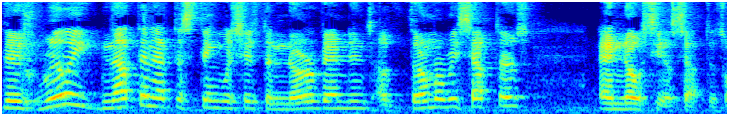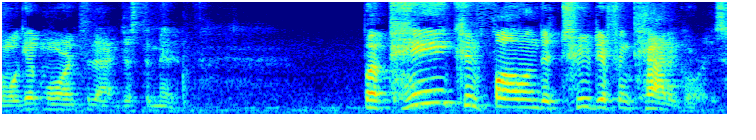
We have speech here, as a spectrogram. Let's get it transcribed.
there's really nothing that distinguishes the nerve endings of thermoreceptors and nociceptors, and we'll get more into that in just a minute. But pain can fall into two different categories.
